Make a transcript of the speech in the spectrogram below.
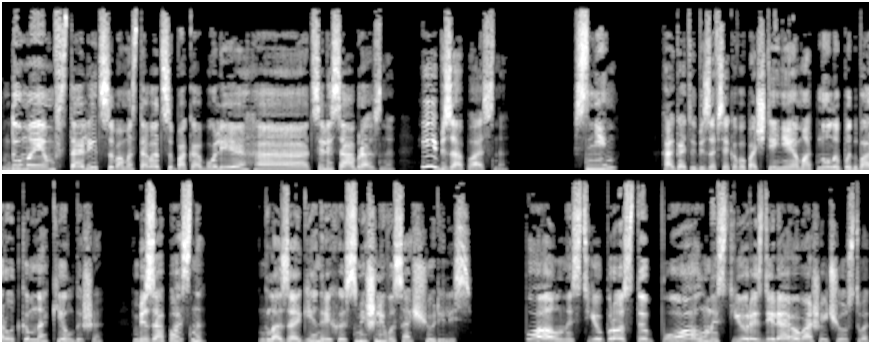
Думаем, в столице вам оставаться пока более а, целесообразно и безопасно. С ним Агата безо всякого почтения мотнула подбородком на Келдыша. «Безопасно?» Глаза Генриха смешливо сощурились. «Полностью, просто полностью разделяю ваши чувства.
